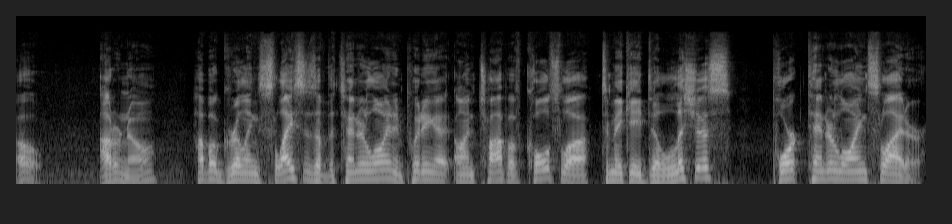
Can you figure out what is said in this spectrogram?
Oh, I don't know. How about grilling slices of the tenderloin and putting it on top of coleslaw to make a delicious pork tenderloin slider?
